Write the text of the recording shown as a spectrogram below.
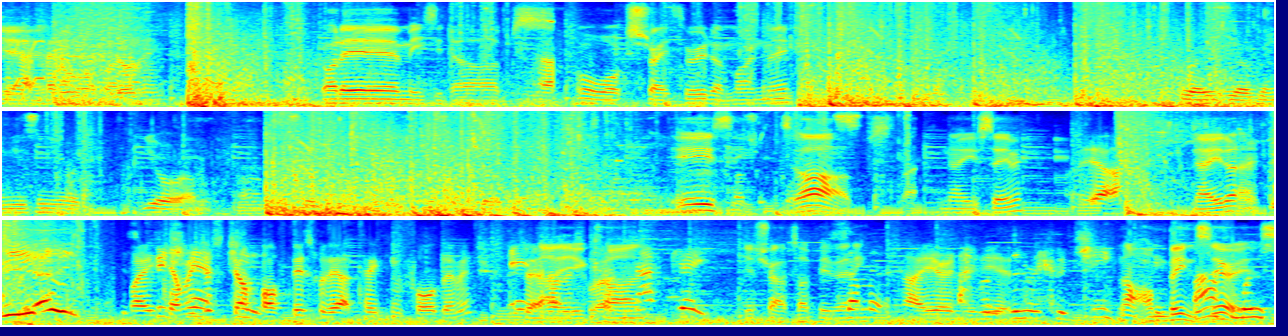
Yeah. Got him, easy dubs. We'll walk straight through, don't mind me. Where's your been using your your um, um Easy dubs. Now you see me? Yeah. No, you don't. Wait, can we just jump off this without taking fall damage? Is that No, you can't. You're trapped up here, Benny. No, you're an idiot. No, I'm being serious.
